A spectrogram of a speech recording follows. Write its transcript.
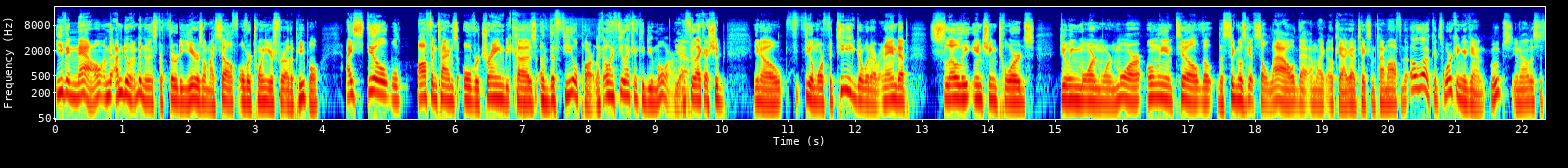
Even now, I mean, I'm doing. I've been doing this for 30 years on myself, over 20 years for other people. I still will oftentimes overtrain because of the feel part. Like, oh, I feel like I could do more. I feel like I should, you know, f- feel more fatigued or whatever. And I end up slowly inching towards doing more and more and more, only until the, the signals get so loud that I'm like, okay, I got to take some time off. And then, oh, look, it's working again. Oops, you know, this is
